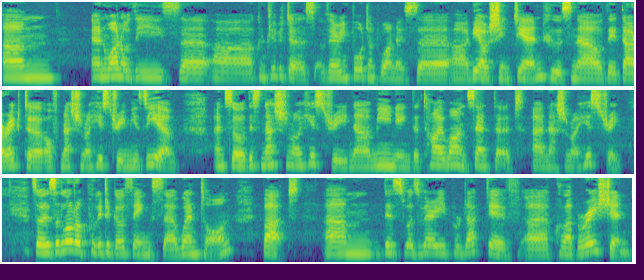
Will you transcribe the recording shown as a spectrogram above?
Um, and one of these uh, uh, contributors, a very important one, is uh, uh Liao Xintian, who's now the director of National History Museum. And so, this national history now meaning the Taiwan centered uh, national history. So, there's a lot of political things uh, went on, but um, this was very productive collaboration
